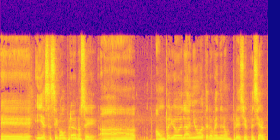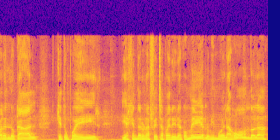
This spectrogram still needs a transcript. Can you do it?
eh, y ese se compra no sé a, a un periodo del año te lo venden a un precio especial para el local que tú puedes ir y agendar una fecha para ir a comer lo mismo de la góndola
